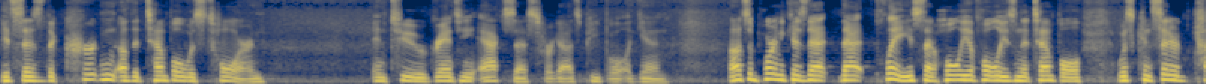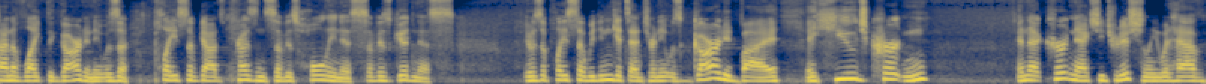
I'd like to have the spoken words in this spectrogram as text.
it says the curtain of the temple was torn in two, granting access for God's people again. Now, that's important because that, that place, that Holy of Holies in the temple, was considered kind of like the garden. It was a place of God's presence, of His holiness, of His goodness. It was a place that we didn't get to enter, and it was guarded by a huge curtain. And that curtain actually traditionally would have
